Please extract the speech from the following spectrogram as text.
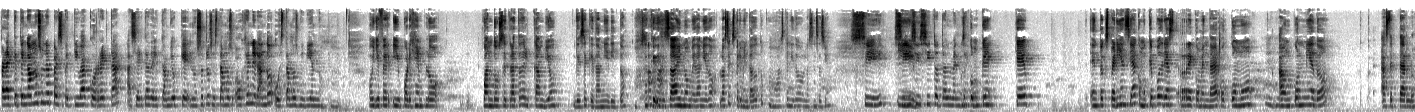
para que tengamos una perspectiva correcta acerca del cambio que nosotros estamos o generando o estamos viviendo. Oye, Fer, y por ejemplo, cuando se trata del cambio de ese que da miedito, o sea, que dices, ay, no, me da miedo, ¿lo has experimentado tú? ¿Cómo has tenido la sensación? Sí, sí, sí, sí, totalmente. como que, que, en tu experiencia, como que podrías recomendar o cómo, aún con miedo, aceptarlo?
